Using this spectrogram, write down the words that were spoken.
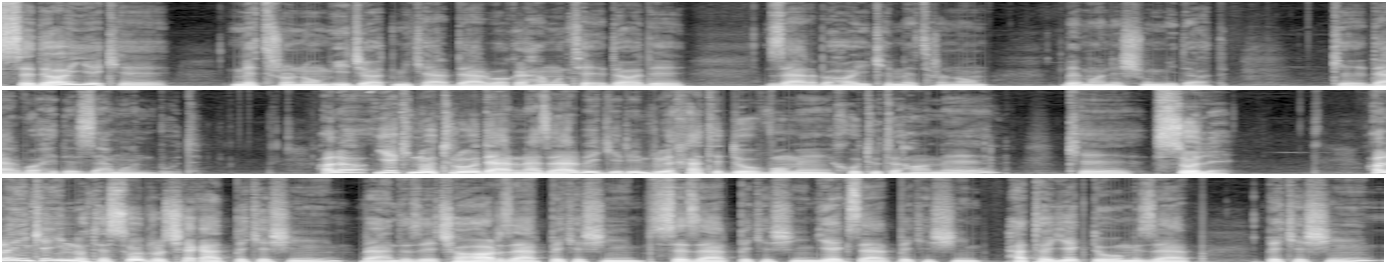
صداییه که مترونوم ایجاد می‌کرد در واقع همون تعداد ضربه هایی که مترونوم به ما نشون می‌داد که در واحد زمان بود. حالا یک نوت رو در نظر بگیریم روی خط دوم خطوط حامل که سله. حالا اینکه این نوت سل رو چقدر بکشیم؟ به اندازه چهار ضرب بکشیم سه ضرب بکشیم یک ضرب بکشیم حتی یک دوم ضرب بکشیم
